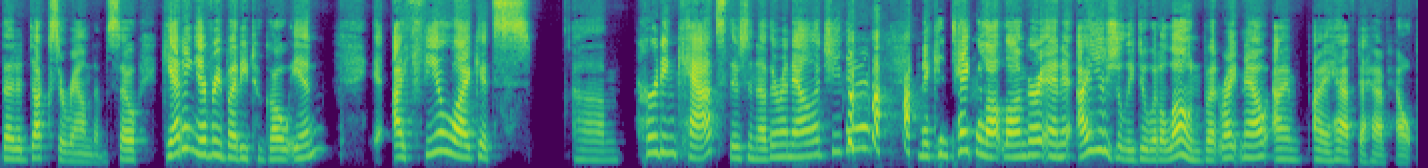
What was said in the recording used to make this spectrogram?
the ducks around them. So getting everybody to go in, I feel like it's um, herding cats. There's another analogy there, and it can take a lot longer. And I usually do it alone, but right now I'm I have to have help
